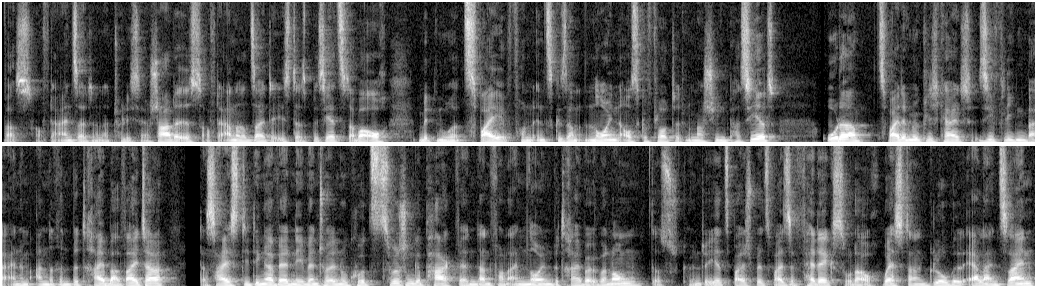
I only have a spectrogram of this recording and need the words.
was auf der einen Seite natürlich sehr schade ist. Auf der anderen Seite ist das bis jetzt aber auch mit nur zwei von insgesamt neun ausgeflotteten Maschinen passiert. Oder zweite Möglichkeit, sie fliegen bei einem anderen Betreiber weiter. Das heißt, die Dinger werden eventuell nur kurz zwischengeparkt, werden dann von einem neuen Betreiber übernommen. Das könnte jetzt beispielsweise FedEx oder auch Western Global Airlines sein.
